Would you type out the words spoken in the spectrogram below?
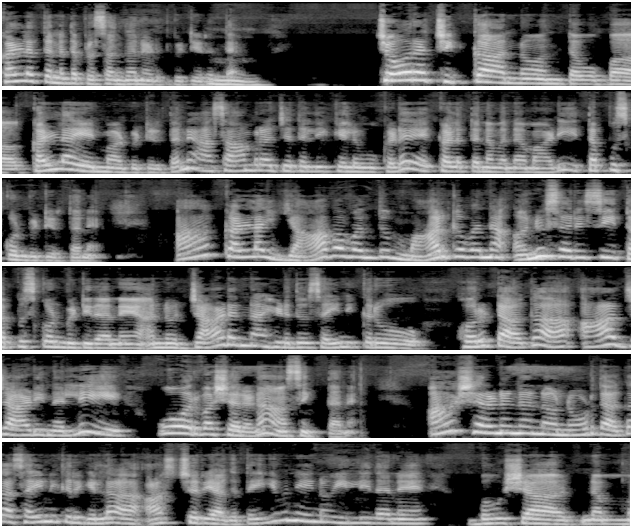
ಕಳ್ಳತನದ ಪ್ರಸಂಗ ನಡೆದ್ಬಿಟ್ಟಿರುತ್ತೆ. ಚೋರ ಚಿಕ್ಕ ಅನ್ನೋ ಅಂತ ಒಬ್ಬ ಕಳ್ಳ ಏನ್ ಮಾಡ್ಬಿಟ್ಟಿರ್ತಾನೆ, ಆ ಸಾಮ್ರಾಜ್ಯದಲ್ಲಿ ಕೆಲವು ಕಡೆ ಕಳ್ಳತನವನ್ನ ಮಾಡಿ ತಪ್ಪಿಸ್ಕೊಂಡ್ಬಿಟ್ಟಿರ್ತಾನೆ. ಆ ಕಳ್ಳ ಯಾವ ಒಂದು ಮಾರ್ಗವನ್ನ ಅನುಸರಿಸಿ ತಪ್ಪಿಸ್ಕೊಂಡ್ಬಿಟ್ಟಿದ್ದಾನೆ ಅನ್ನೋ ಜಾಡನ್ನ ಹಿಡಿದು ಸೈನಿಕರು ಹೊರಟಾಗ ಆ ಜಾಡಿನಲ್ಲಿ ಓರ್ವ ಶರಣ ಸಿಗ್ತಾನೆ. ಆ ಶರಣನ ನಾವು ನೋಡಿದಾಗ ಸೈನಿಕರಿಗೆಲ್ಲ ಆಶ್ಚರ್ಯ ಆಗುತ್ತೆ, ಇವನೇನು ಇಲ್ಲಿದ್ದಾನೆ? ಬಹುಶಃ ನಮ್ಮ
